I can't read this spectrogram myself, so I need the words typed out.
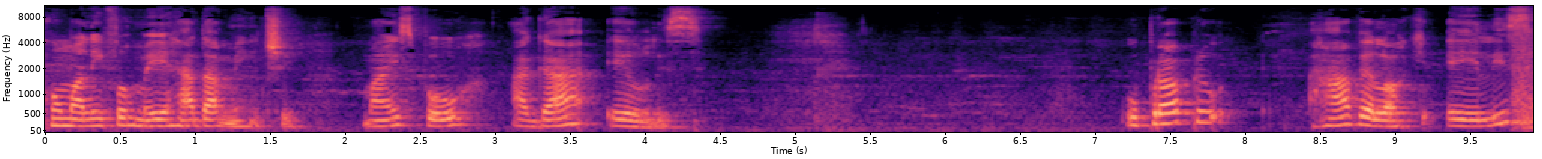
como ali informei erradamente, mas por H. Eulis. O próprio Havelock Ellis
